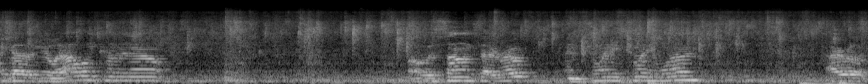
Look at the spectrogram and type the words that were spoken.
I got a new album coming out. All the songs I wrote in 2021. I wrote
